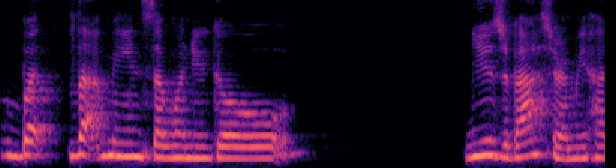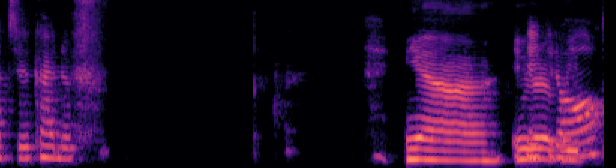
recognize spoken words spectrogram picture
but that means that when you go use the bathroom, you had to kind of Yeah, take it all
